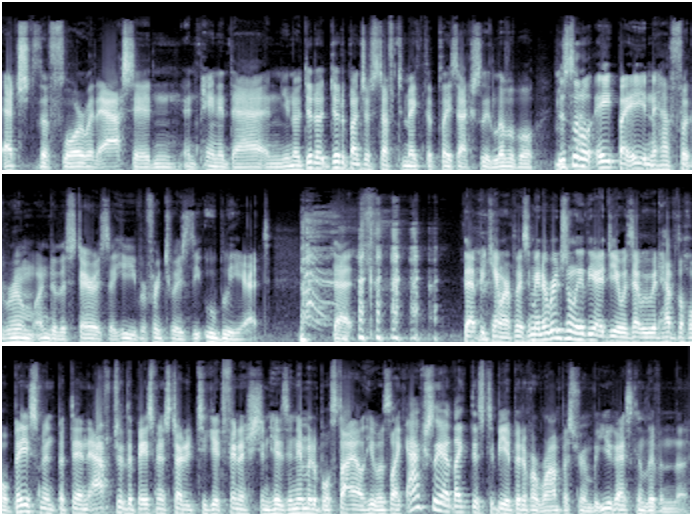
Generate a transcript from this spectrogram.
etched the floor with acid and, and painted that, and you know did a did a bunch of stuff to make the place actually livable. This little eight by eight and a half foot room under the stairs that he referred to as the oubliette. That that became our place. I mean, originally the idea was that we would have the whole basement, but then after the basement started to get finished in his inimitable style, he was like, "Actually, I'd like this to be a bit of a rompus room, but you guys can live in the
